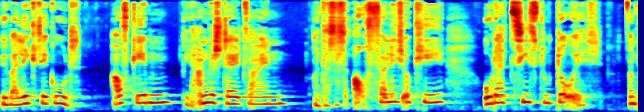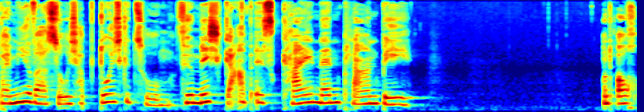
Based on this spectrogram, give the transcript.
überleg dir gut, aufgeben, wieder angestellt sein, und das ist auch völlig okay, oder ziehst du durch? Und bei mir war es so, ich habe durchgezogen. Für mich gab es keinen Plan B. Und auch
